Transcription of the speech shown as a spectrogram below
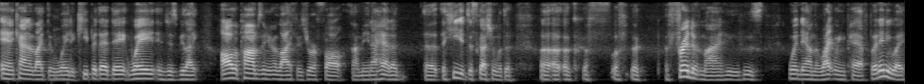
and kind of like the way to keep it that day way and just be like all the problems in your life is your fault. I mean, I had a a, a heated discussion with a a, a, a, a friend of mine who who's went down the right wing path. But anyway,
